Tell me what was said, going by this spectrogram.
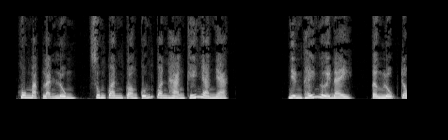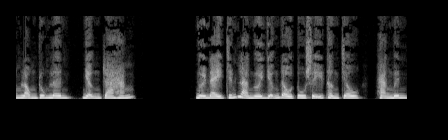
khuôn mặt lạnh lùng, xung quanh còn quấn quanh hàng khí nhàn nhạt. Nhìn thấy người này, tần lục trong lòng rung lên, nhận ra hắn. Người này chính là người dẫn đầu tu sĩ thần châu, Hàng Minh,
